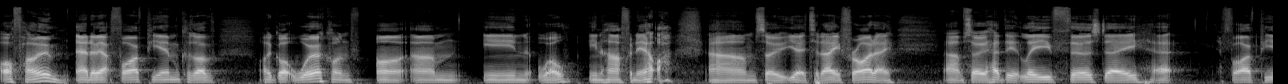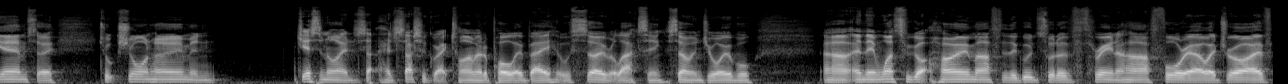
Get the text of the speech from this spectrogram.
off home at about 5 p.m. because I've I got work on uh, um, in well in half an hour. Um, so yeah, today Friday. Um, so had to leave Thursday at five p.m. So took Sean home and Jess and I had, had such a great time at Apollo Bay. It was so relaxing, so enjoyable. Uh, and then once we got home after the good sort of three and a half, four hour drive,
